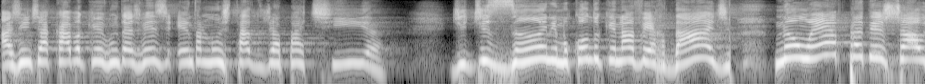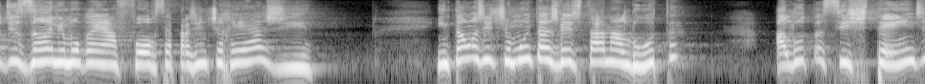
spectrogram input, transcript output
a gente acaba que muitas vezes entra num estado de apatia, de desânimo, quando que na verdade não é para deixar o desânimo ganhar força, é para a gente reagir. Então a gente muitas vezes está na luta, a luta se estende,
